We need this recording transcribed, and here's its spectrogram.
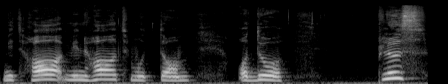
mitt ha, min hat mot dem. Och då, plus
